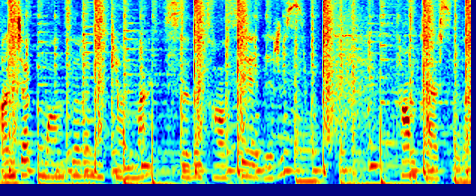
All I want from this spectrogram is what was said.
Ancak manzara mükemmel. Size de tavsiye ederiz. Tam tersinden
